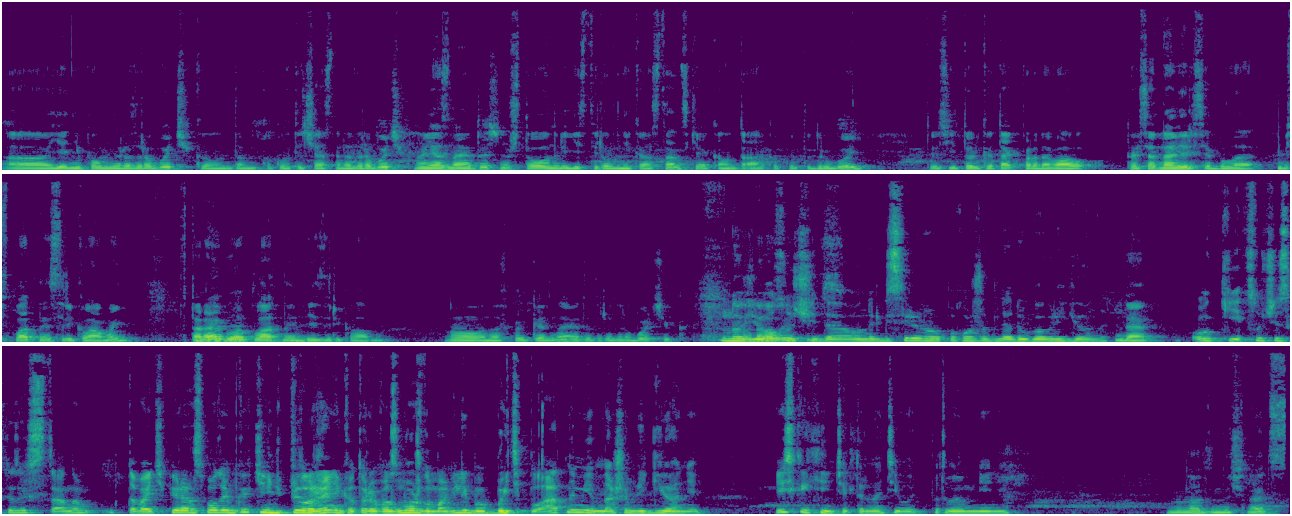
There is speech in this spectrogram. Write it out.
А, Я не помню разработчика, он там какой-то частный разработчик, но я знаю точно, что он регистрировал не казахстанский аккаунт, а какой-то другой. То есть и только так продавал. То есть одна версия была бесплатная с рекламой, вторая Другая была платная без рекламы. Но, насколько я знаю, этот разработчик... Но в его случае, эти- да, он регистрировал, похоже, для другого региона. Да, Окей, в случае с Казахстаном, давай теперь рассмотрим какие-нибудь приложения, которые, возможно, могли бы быть платными в нашем регионе. Есть какие-нибудь альтернативы, по твоему мнению? Ну, надо начинать с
